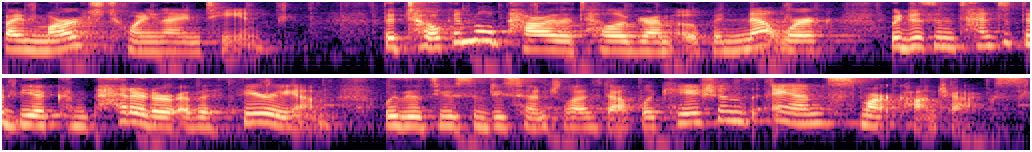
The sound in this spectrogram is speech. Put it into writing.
by March 2019. The token will power the Telegram Open Network, which is intended to be a competitor of Ethereum with its use of decentralized applications and smart contracts.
